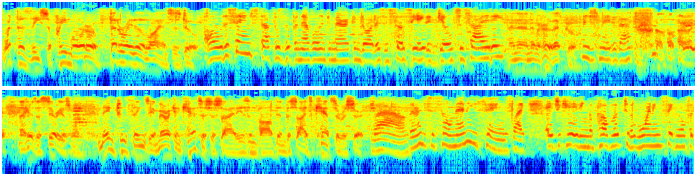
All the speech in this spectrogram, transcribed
What does the Supreme Order of Federated Alliances do? Oh, the same stuff as the Benevolent American Daughters Associated Guild Society. I never heard of that group. I just made it up. All right, now here's a serious one. Name two things the American Cancer Society is involved in besides cancer research. Wow, they're into so many things like educating the public to the warning signals of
